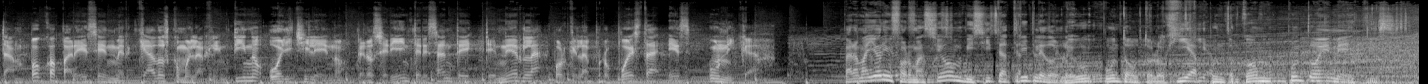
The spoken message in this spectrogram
tampoco aparece en mercados como el argentino o el chileno, pero se sería interesante tenerla porque la propuesta es única. Para mayor información visita www.autologia.com.mx.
